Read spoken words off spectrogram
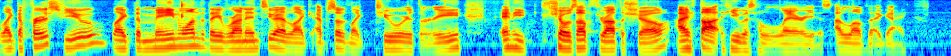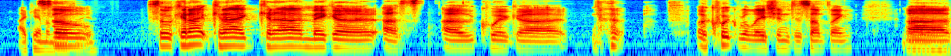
Like the first few, like the main one that they run into at like episode like two or three, and he shows up throughout the show. I thought he was hilarious. I love that guy. I can't remember. So, so can I can I can I make a a, a quick uh a quick relation to something? Uh,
